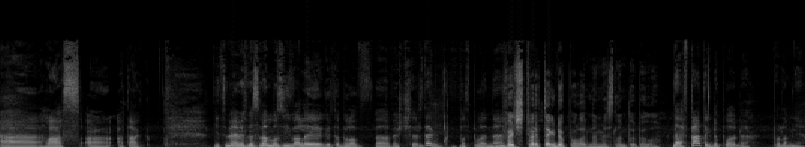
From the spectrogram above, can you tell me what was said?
A hlas a, a tak. Nicméně my jsme se vám ozývali, kdy to bylo, ve, ve čtvrtek odpoledne? Ve čtvrtek dopoledne, myslím, to bylo. Ne, v pátek dopoledne, podle mě.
